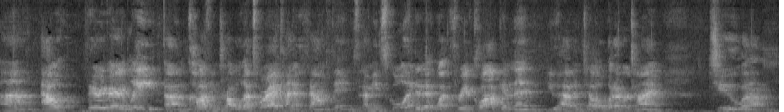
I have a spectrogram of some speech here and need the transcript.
um, out very very late, um, causing trouble. That's where I kind of found things. I mean, school ended at what three o'clock, and then you have until whatever time to um,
